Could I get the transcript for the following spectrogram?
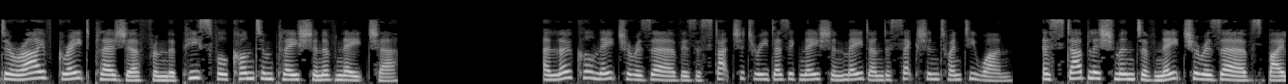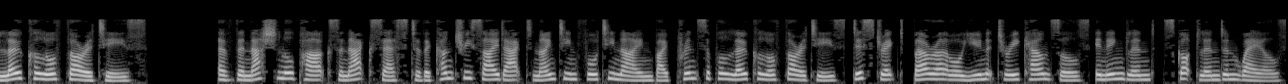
derive great pleasure from the peaceful contemplation of nature. A local nature reserve is a statutory designation made under Section 21, "...establishment of nature reserves by local authorities." Of the National Parks and Access to the Countryside Act 1949 by principal local authorities district, borough or unitary councils in England, Scotland and Wales.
